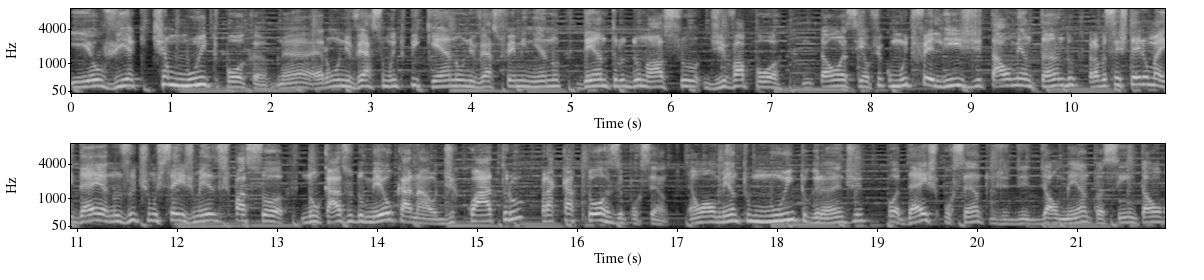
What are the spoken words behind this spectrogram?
E eu via que tinha muito pouca, né? Era um universo universo muito pequeno, universo feminino dentro do nosso de vapor. Então, assim, eu fico muito feliz de estar tá aumentando. Para vocês terem uma ideia, nos últimos seis meses passou, no caso do meu canal, de 4% para 14%. É um aumento muito grande, pô, 10% de, de, de aumento, assim. Então,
